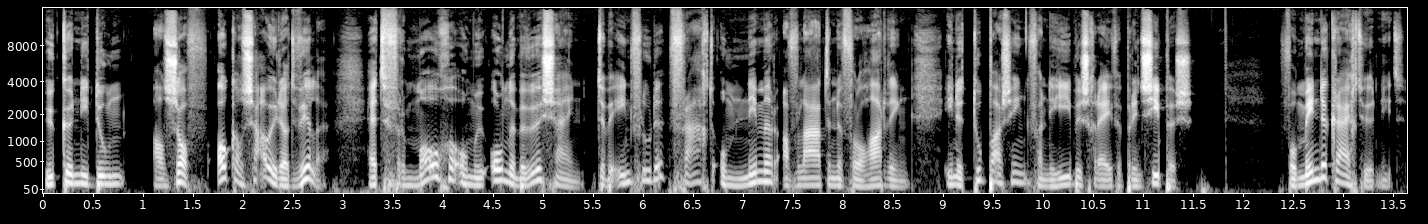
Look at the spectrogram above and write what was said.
U kunt niet doen alsof, ook al zou u dat willen. Het vermogen om uw onderbewustzijn te beïnvloeden vraagt om nimmer aflatende volharding in de toepassing van de hier beschreven principes. Voor minder krijgt u het niet.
